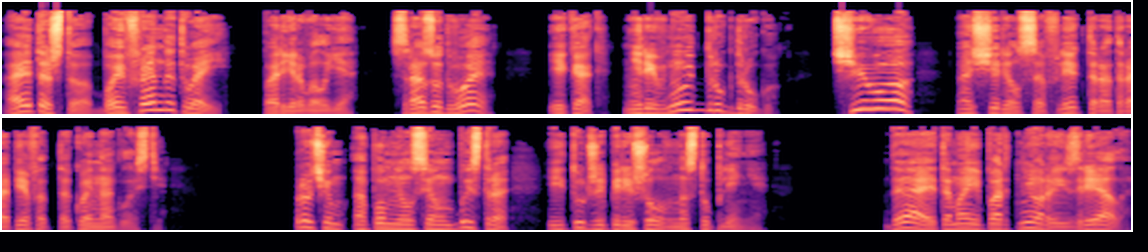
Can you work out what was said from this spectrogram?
«А это что, бойфренды твои?» — парировал я. «Сразу двое? И как, не ревнуют друг другу?» «Чего?» — ощерился Флектор, оторопев от такой наглости. Впрочем, опомнился он быстро и тут же перешел в наступление. «Да, это мои партнеры из Реала.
